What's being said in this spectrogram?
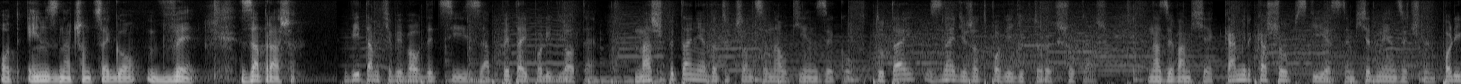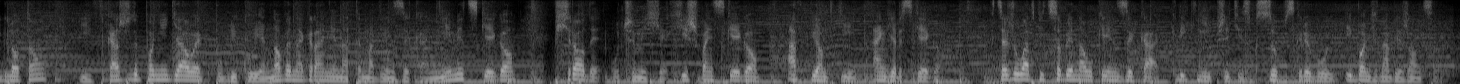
od in znaczącego w. Zapraszam. Witam Ciebie w audycji Zapytaj Poliglotę. Masz pytania dotyczące nauki języków? Tutaj znajdziesz odpowiedzi, których szukasz. Nazywam się Kamil Kaszubski, jestem siedmiojęzycznym poliglotą i w każdy poniedziałek publikuję nowe nagranie na temat języka niemieckiego. W środy uczymy się hiszpańskiego, a w piątki angielskiego. Chcesz ułatwić sobie naukę języka? Kliknij przycisk subskrybuj i bądź na bieżąco.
